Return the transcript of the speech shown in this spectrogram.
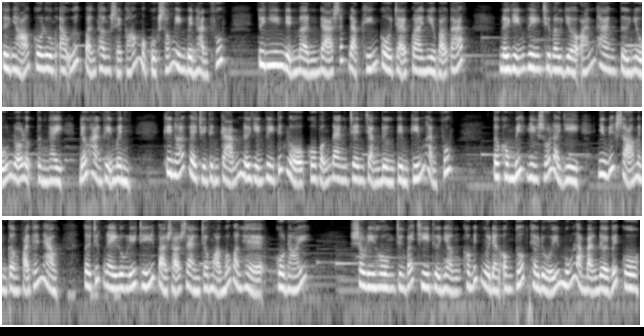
từ nhỏ cô luôn ao ước bản thân sẽ có một cuộc sống yên bình hạnh phúc. Tuy nhiên, định mệnh đã sắp đặt khiến cô trải qua nhiều bão táp. Nữ diễn viên chưa bao giờ oán than tự nhủ nỗ lực từng ngày để hoàn thiện mình. Khi nói về chuyện tình cảm, nữ diễn viên tiết lộ cô vẫn đang trên chặng đường tìm kiếm hạnh phúc. Tôi không biết duyên số là gì, nhưng biết rõ mình cần phải thế nào. Tôi trước nay luôn lý trí và rõ ràng trong mọi mối quan hệ, cô nói. Sau ly hôn, Trương Bá Chi thừa nhận không ít người đàn ông tốt theo đuổi muốn làm bạn đời với cô.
